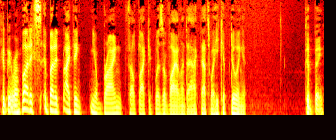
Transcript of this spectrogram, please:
Could be wrong. but it's but it, I think you know Brian felt like it was a violent act. That's why he kept doing it. Could be.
